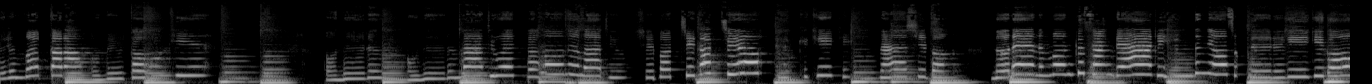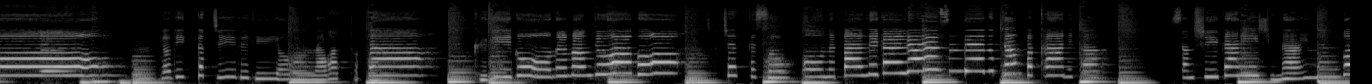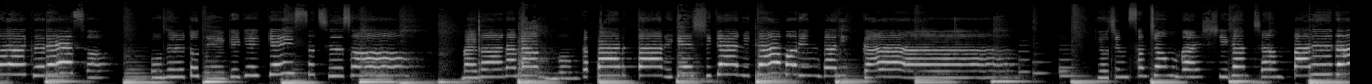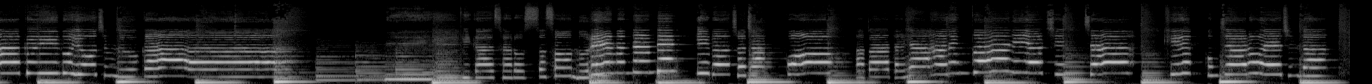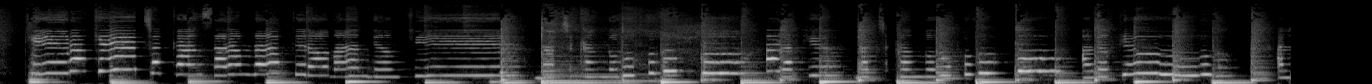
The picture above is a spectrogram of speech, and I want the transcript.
오늘은 뭘까라 오늘 더우길. 오늘은 오늘은 라디오했다 오늘 라디오 실버 찍었지요? 기기 나 실버. 노래는 뭔가 상대하기 힘든 녀석들을 이기고. 여기까지 드디어 올라왔다. 그리고 오늘 만두하고 자책했어 오늘 빨리 갈려 했는데도 깜빡하니까. 3시간이 지나 있는 거야 있었어 말만 하면 뭔가 빠르빠르게 시간이 가버린다니까. 요즘 선 정말 시간 참 빠르다. 그리고 요즘 누가 내 얘기 가 사로 써서 노래만 난데 이거 저작권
